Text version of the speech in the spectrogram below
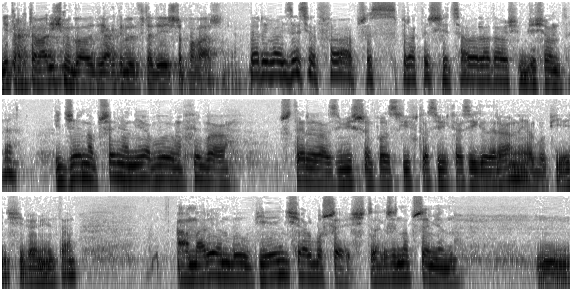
nie traktowaliśmy go jak gdyby wtedy jeszcze poważnie. Ta rywalizacja trwała przez praktycznie całe lata 80., gdzie na przemian ja byłem chyba cztery razy mistrzem Polski w klasyfikacji generalnej, albo pięć, nie pamiętam, a Marian był pięć albo sześć, także na przemian mm,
